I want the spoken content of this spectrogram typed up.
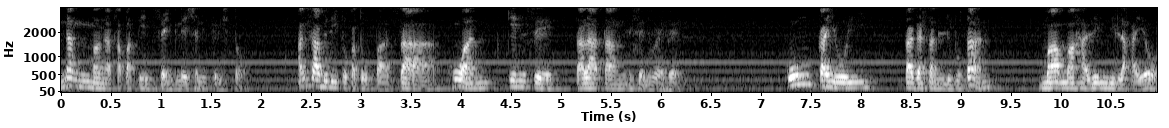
ng mga kapatid sa Iglesia ni Kristo. Ang sabi dito katupa sa Juan 15 talatang 19. Kung kayo'y taga sanlibutan, mamahalin nila kayo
